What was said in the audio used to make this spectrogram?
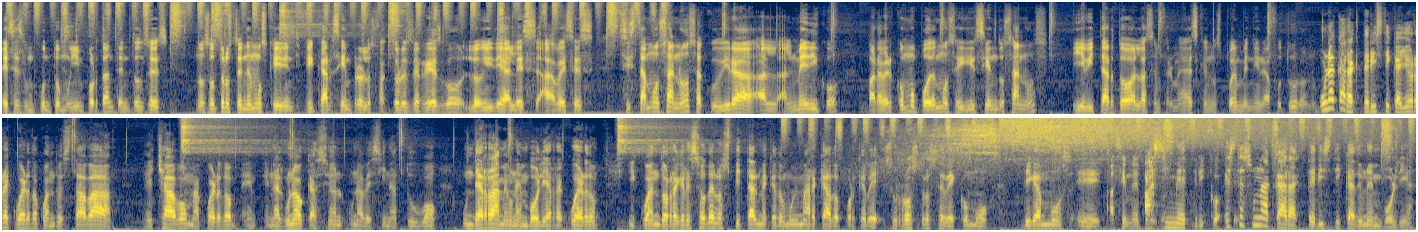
Ese es un punto muy importante. Entonces, nosotros tenemos que identificar siempre los factores de riesgo. Lo ideal es a veces, si estamos sanos, acudir al, médico para ver cómo podemos seguir siendo sanos y evitar todas las enfermedades que nos pueden venir a futuro. Una característica, yo recuerdo cuando estaba eh, chavo, me acuerdo, en, alguna ocasión una vecina tuvo un derrame, una embolia, recuerdo, y cuando regresó del hospital me quedó muy marcado porque su rostro se ve como, digamos, eh, asimétrico. ¿Esta es una característica de una embolia?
